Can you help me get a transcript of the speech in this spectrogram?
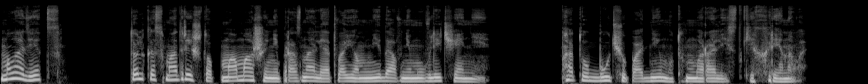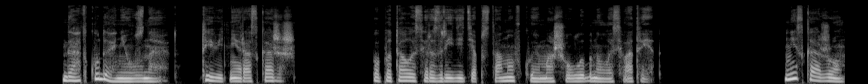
«Молодец. Только смотри, чтоб мамаши не прознали о твоем недавнем увлечении. А то бучу поднимут моралистки хреновы». «Да откуда они узнают? Ты ведь не расскажешь?» Попыталась разрядить обстановку, и Маша улыбнулась в ответ. «Не скажу.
